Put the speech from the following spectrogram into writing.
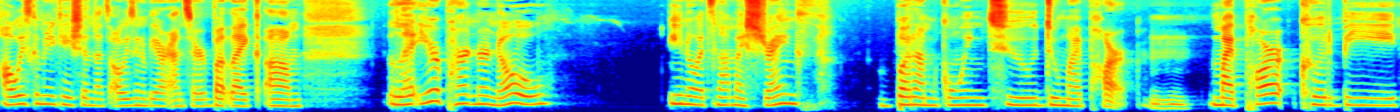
Always communication. That's always going to be our answer. But like, um, let your partner know, you know, it's not my strength, but I'm going to do my part. My part could be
